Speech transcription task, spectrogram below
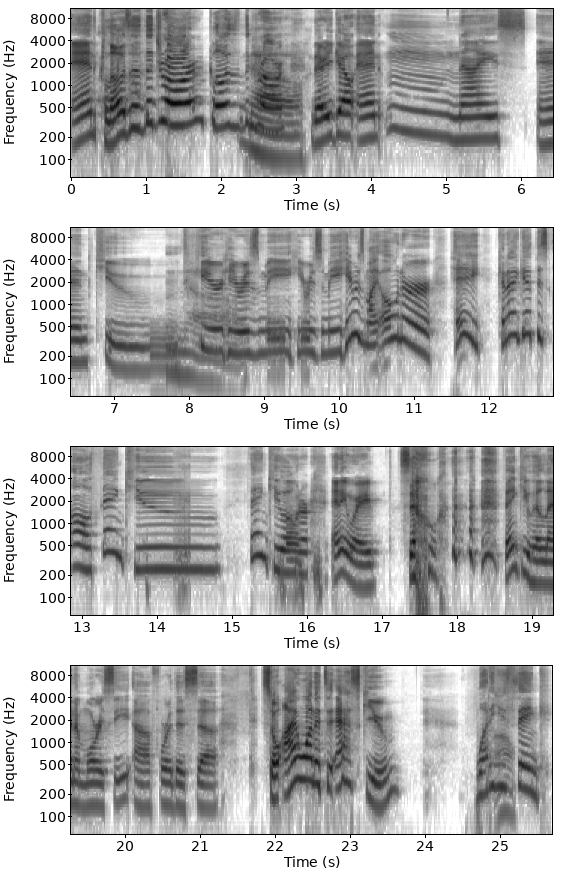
and closes the drawer. Closes the drawer. There you go. And mm, nice and cute. Here, here No. is me. Here is me. Here is my owner. Hey, can I get this? Oh, thank you. Thank you, owner. anyway, so thank you, Helena Morrissey, uh, for this. Uh, so I wanted to ask you, what do you think?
